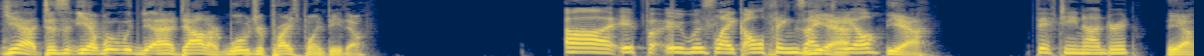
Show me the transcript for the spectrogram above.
Yeah, it doesn't. Yeah, what would uh, dollar? What would your price point be though? Uh if it was like all things Yeah, ideal, Yeah. 1500. Yeah.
